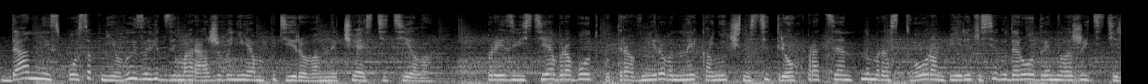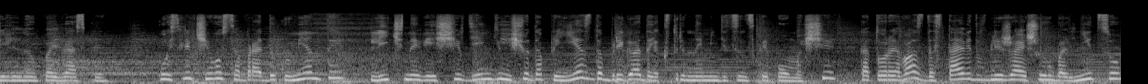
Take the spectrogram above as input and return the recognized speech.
Данный способ не вызовет замораживания ампутированной части тела. Произвести обработку травмированной конечности трехпроцентным раствором перекиси водорода и наложить стерильную повязку после чего собрать документы, личные вещи, деньги еще до приезда бригады экстренной медицинской помощи, которая вас доставит в ближайшую больницу,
